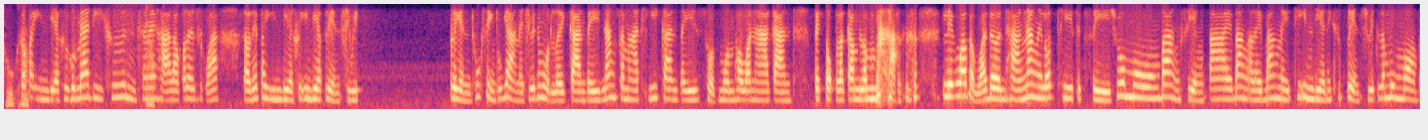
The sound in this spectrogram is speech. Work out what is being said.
ธุคก็รับไปอินเดียคือคุณแม่ดีขึ้นใช่ไหมคะ เราก็เลยรู้สึกว่าเราได้ไปอินเดียคืออินเดียเปลี่ยนชีวิต เปลี่ยนทุกสิ่งทุกอย่างในชีวิตทั้งหมดเลยการไปนั่งสมาธิการไปสวดมนต์ภาวนาการไปตกระกรรมลำบาก เรียกว่าแบบว่าเดินทางนั่งในรถทีสิบสี่ชั่วโมงบ้างเสี่ยงตายบ้างอะไรบ้างในที่อินเดียนี่คือเปลี่ยนชีวิตและมุมมองไป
